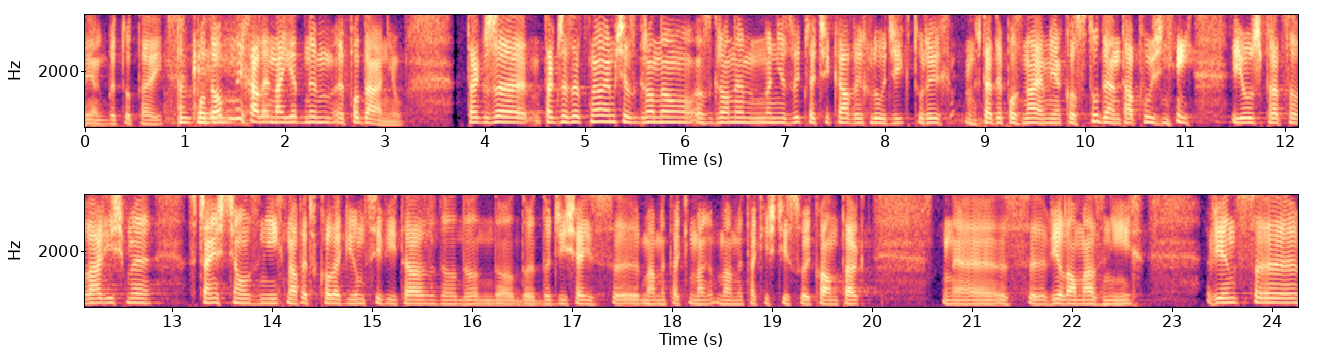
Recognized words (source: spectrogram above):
jakby tutaj okay. podobnych, ale na jednym podaniu. Także, także zetknąłem się z, groną, z gronem no niezwykle ciekawych ludzi, których wtedy poznałem jako student, a później już pracowaliśmy z częścią z nich, nawet w Kolegium Civitas. Do, do, do, do, do dzisiaj z, mamy, taki, mamy taki ścisły kontakt e, z wieloma z nich. Więc e,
